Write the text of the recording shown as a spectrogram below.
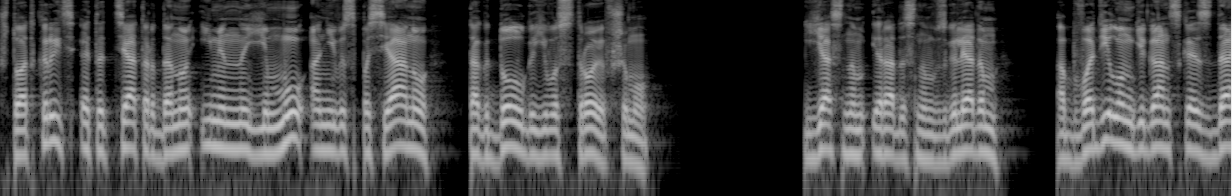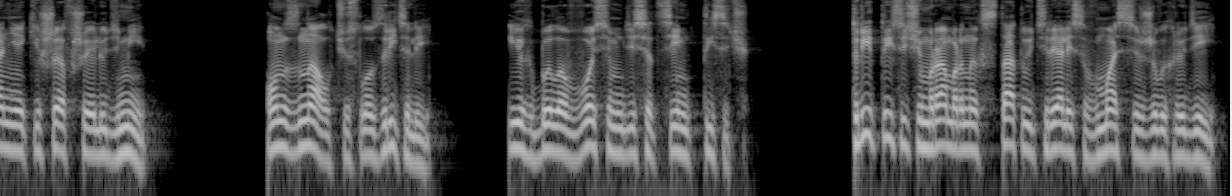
что открыть этот театр дано именно ему, а не Веспасиану, так долго его строившему. Ясным и радостным взглядом обводил он гигантское здание, кишевшее людьми. Он знал число зрителей. Их было 87 тысяч. Три тысячи мраморных статуй терялись в массе живых людей.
